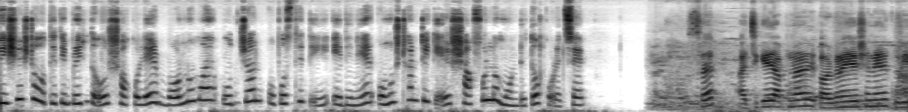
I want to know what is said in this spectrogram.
বিশিষ্ট অতিথিবৃন্দ সকলের বর্ণময় উজ্জ্বল উপস্থিতি এদিনের অনুষ্ঠানটিকে সাফল্যমণ্ডিত করেছে। স্যার, আজকে আপনার অর্গানাইজেশনের কুড়ি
